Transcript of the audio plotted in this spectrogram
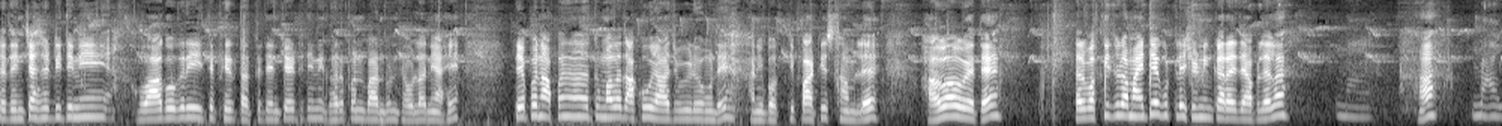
तर त्यांच्यासाठी त्यांनी वाघ वगैरे इथे फिरतात तर त्यांच्यासाठी त्यांनी घर पण बांधून ठेवलं आहे. ते पण आपण तुम्हाला दाखवूया आज व्हिडिओमध्ये. आणि भक्ती पाठीच थांबले. हळूहळू येत. तर भक्ती तुला माहिती आहे कुठले शूटिंग करायचे आपल्याला? हां? नाही.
